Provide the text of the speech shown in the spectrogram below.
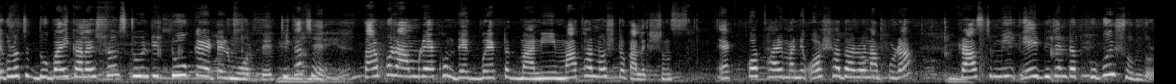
এগুলো হচ্ছে দুবাই কালেকশন টোয়েন্টি টু ক্যারেটের মধ্যে ঠিক আছে? তারপর আমরা এখন দেখব একটা মানি মাথা নষ্ট কালেকশন এক কথায় মানে অসাধারণ আপুরা ট্রাস্ট মি এই ডিজাইনটা খুবই সুন্দর।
